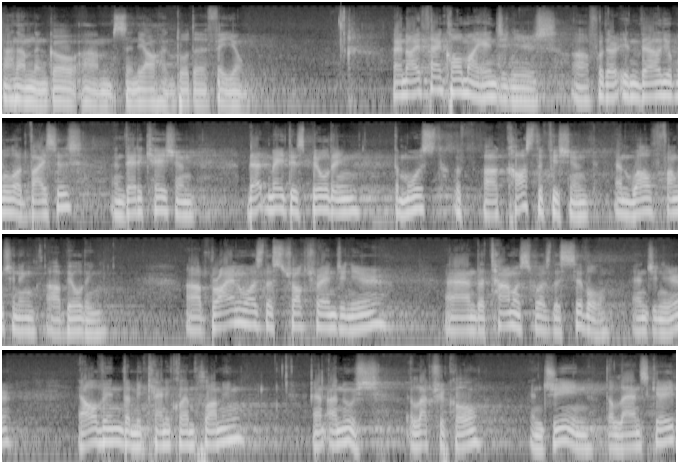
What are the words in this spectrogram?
让他们能够嗯省掉很多的费用。And I thank all my engineers uh, for their invaluable advices and dedication that made this building the most uh, cost-efficient and well-functioning uh, building. Uh, Brian was the structural engineer, and Thomas was the civil engineer, Alvin the mechanical and plumbing, and Anush electrical, and Jean the landscape,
